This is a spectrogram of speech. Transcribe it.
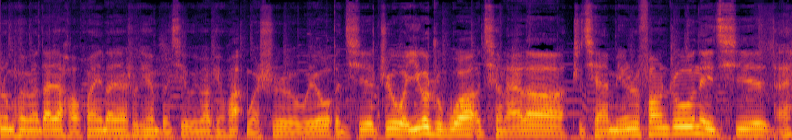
众朋友们，大家好，欢迎大家收听本期维喵评话，我是维欧。本期只有我一个主播，请来了之前《明日方舟》那期，哎，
